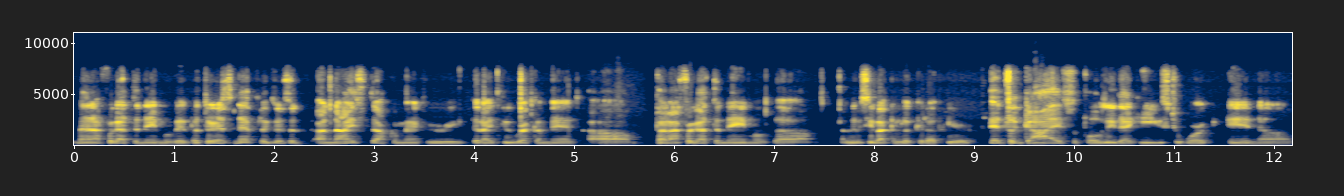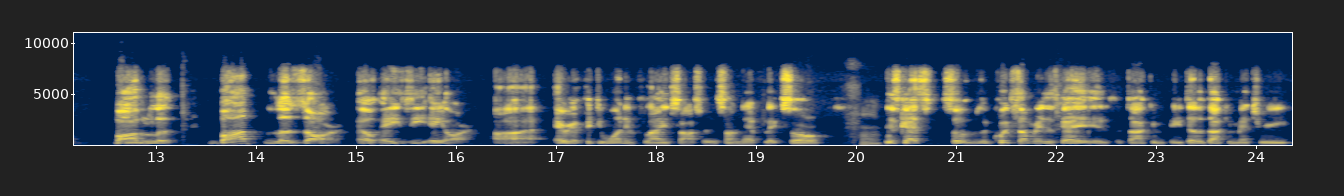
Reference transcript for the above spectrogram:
Man, I forgot the name of it, but there is Netflix. There's a, a nice documentary that I do recommend, um, but I forgot the name of the. Let me see if I can look it up here. It's a guy supposedly that he used to work in um Bob La- Bob Lazar, L A Z A R, uh, Area 51 in Flying Saucer. It's on Netflix. So Hmm. this guy's so the quick summary. This guy is a docu- He does a documentary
